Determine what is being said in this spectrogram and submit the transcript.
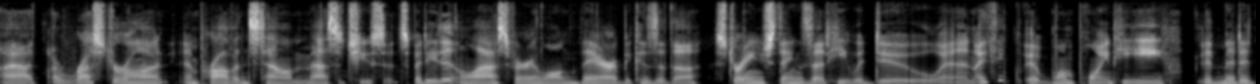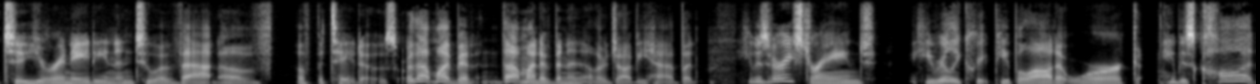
at a restaurant in Provincetown, Massachusetts, but he didn't last very long there because of the strange things that he would do. And I think at one point he admitted to urinating into a vat of of potatoes. Or that might be that might have been another job he had, but he was very strange. He really creeped people out at work. He was caught,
